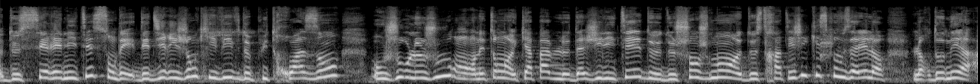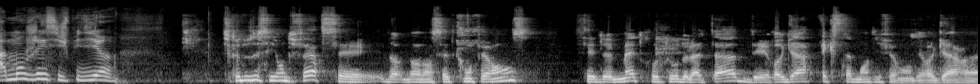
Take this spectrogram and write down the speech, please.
de sérénité? Ce sont des, des dirigeants qui vivent depuis trois ans au jour le jour en étant capables d'agilité, de, de changement de stratégie. Qu'est-ce que vous allez leur, leur donner à, à manger, si je puis dire? Ce que nous essayons de faire, c'est dans, dans cette conférence, c'est de mettre autour de la table des regards extrêmement différents, des regards euh,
